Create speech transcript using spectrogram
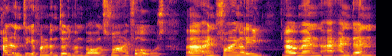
103 of 131 balls, five fours. Uh, and finally, uh, when uh, and then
